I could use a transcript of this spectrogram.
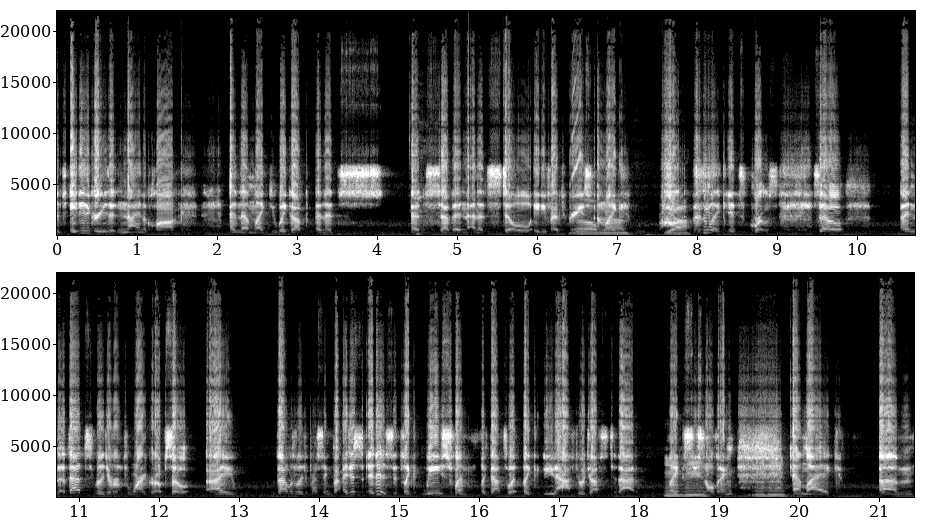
It's eighty degrees at nine o'clock, and then like you wake up and it's at seven and it's still eighty five degrees, Oh, and man. like Yeah. like it's gross. So, and that's really different from where I grew up. So I that was really depressing. But I just it is. It's like we swim. Like that's what like you have to adjust to that like Mhm. seasonal thing. Mhm. And like um,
